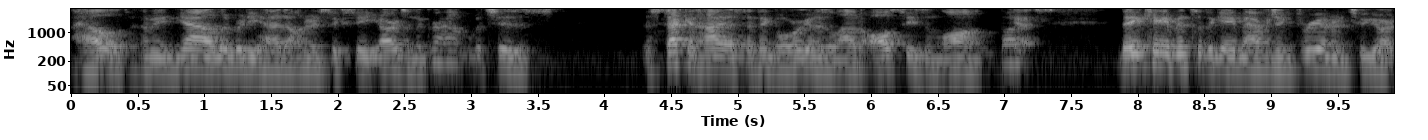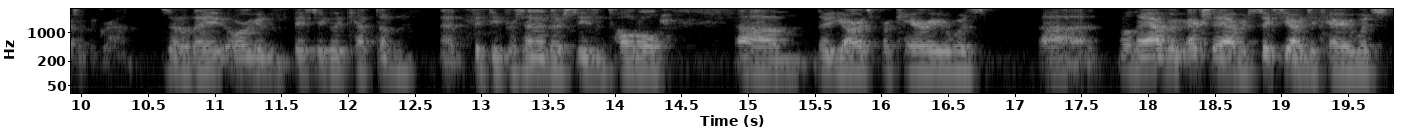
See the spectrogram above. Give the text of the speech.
held. I mean, yeah, Liberty had 168 yards on the ground, which is the second highest I think Oregon has allowed all season long. But yes. they came into the game averaging 302 yards on the ground. So they Oregon basically kept them at 50% of their season total. Um, their yards per carry was uh, well, they average actually averaged six yards a carry, which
